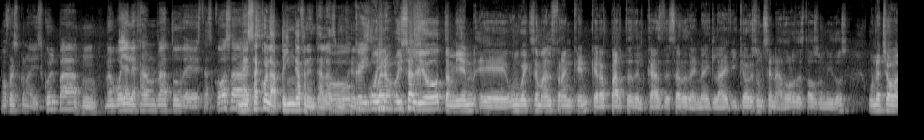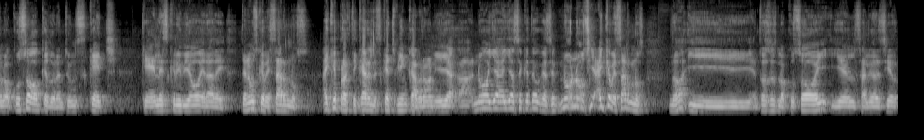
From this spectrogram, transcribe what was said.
me ofrezco una disculpa, me voy a alejar un rato de estas cosas. Me saco la pinga frente a las mujeres. Hoy, Bueno. hoy salió también eh, un güey que se llama Al Franken, que era parte del cast de Saturday Night Live y que ahora es un senador de Estados Unidos. Una chava lo acusó que durante un sketch que él escribió era de, tenemos que besarnos, hay que practicar el sketch bien cabrón. Y ella, "Ah, no, ya, ya sé qué tengo que hacer. No, no, sí, hay que besarnos. ¿No? Y entonces lo acusó hoy y él salió a decir,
